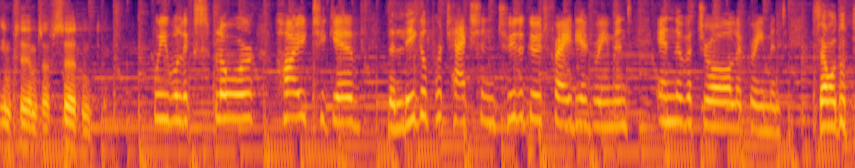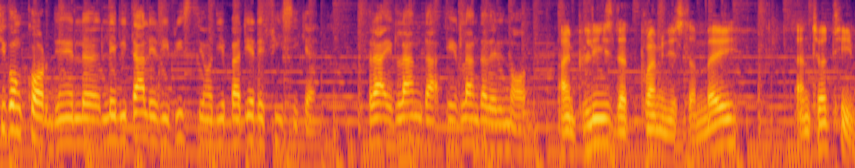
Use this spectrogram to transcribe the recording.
in terms of certainty. We will explore how to give the legal protection to the Good Friday Agreement in the withdrawal agreement. Siamo tutti concordi nell'evitare il ripristino di barriere fisiche tra Irlanda e Irlanda del Nord. I'm pleased that Prime Minister May and her team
